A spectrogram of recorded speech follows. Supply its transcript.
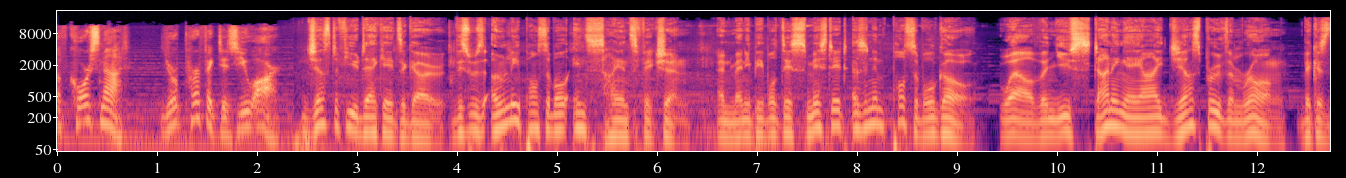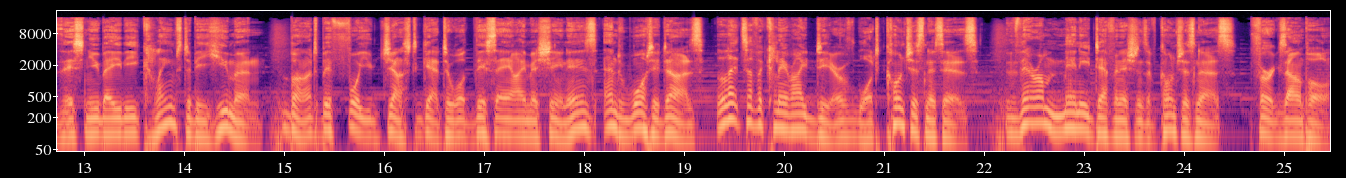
Of course not. You're perfect as you are. Just a few decades ago, this was only possible in science fiction, and many people dismissed it as an impossible goal. Well, the new stunning AI just proved them wrong, because this new baby claims to be human. But before you just get to what this AI machine is and what it does, let's have a clear idea of what consciousness is. There are many definitions of consciousness. For example,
